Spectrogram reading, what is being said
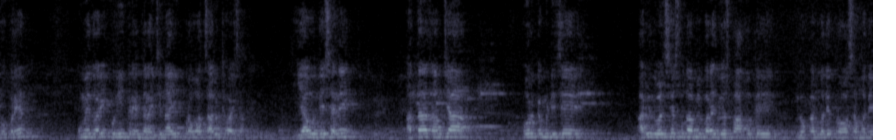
तोपर्यंत उमेदवारी कुणीही ग्रहित धरायची नाही प्रवास चालू ठेवायचा. या उद्देशाने आताच आमच्या कोर कमिटीचे अरविंद वळसे सुद्धा मी बरेच दिवस पाहत. होते लोकांमध्ये प्रवासामध्ये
